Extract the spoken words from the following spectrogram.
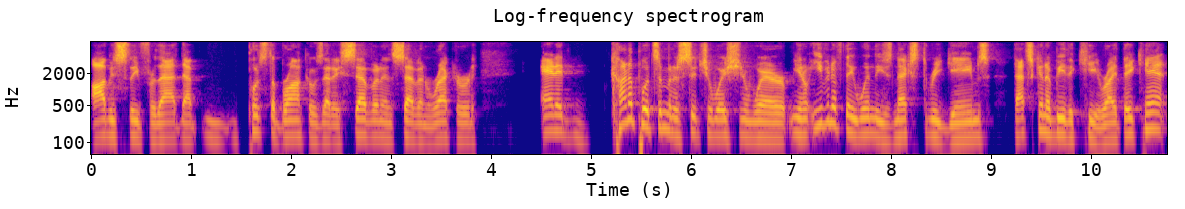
obviously for that that puts the broncos at a seven and seven record and it kind of puts them in a situation where you know even if they win these next three games that's going to be the key right? They can't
